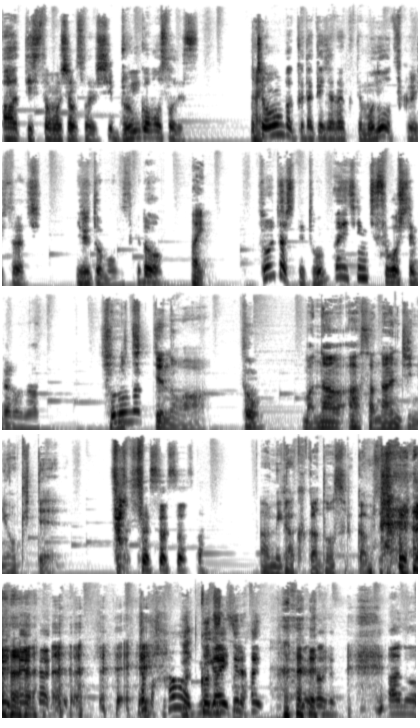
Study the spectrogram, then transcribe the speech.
あ、アーティストももちろんそうですし、文豪もそうです。もちろん音楽だけじゃなくて、ものを作る人たちいると思うんですけど、はいそれたちってどんな一日過ごしてんだろうな？その日っていうのはそう。まあな朝何時に起きてそうそうそうそう。あ磨くかどうするかみたいな多分歯は磨いてる。あの、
